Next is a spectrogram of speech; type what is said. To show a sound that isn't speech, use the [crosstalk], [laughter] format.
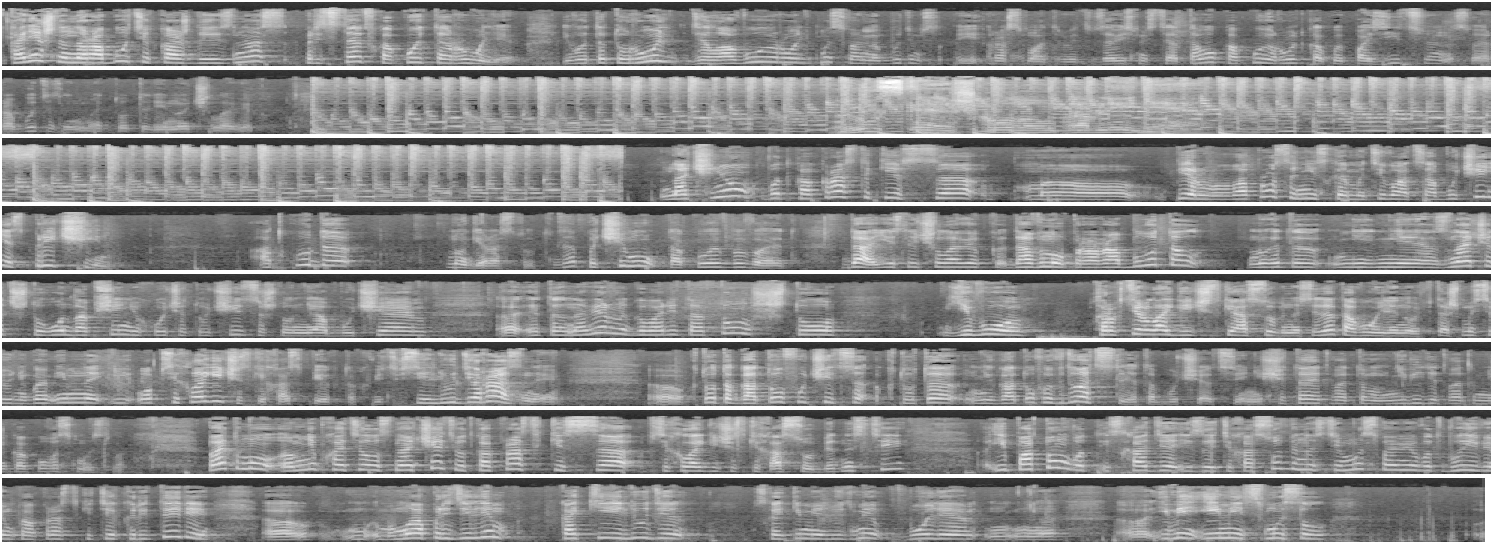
Конечно, на работе каждый из нас представит в какой-то роли. И вот эту роль, деловую роль, мы с вами будем и рассматривать, в зависимости от того, какую роль, какую позицию на своей работе занимает тот или иной человек. Русская школа управления. Начнем вот как раз-таки с э, первого вопроса, низкая мотивация обучения, с причин. Откуда ноги растут? Да? Почему такое бывает? Да, если человек давно проработал, но это не, не значит, что он вообще не хочет учиться, что он не обучаем. Э, Это, наверное, говорит о том, что его характерологические особенности да, того или иного, потому что мы сегодня говорим именно и о психологических аспектах, ведь все люди разные. Э, Кто-то готов учиться, а кто-то не готов и в 20 лет обучаться, и не считает в этом, не видит в этом никакого смысла. Поэтому э, мне бы хотелось начать вот как раз-таки с психологических особенностей, и потом, вот, исходя из этих особенностей, мы с вами вот выявим как раз-таки те критерии, э, мы определим, какие люди, с какими людьми более э, смысл э,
